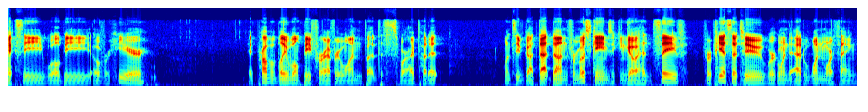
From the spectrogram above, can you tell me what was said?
exe will be over here. It probably won't be for everyone, but this is where I put it. Once you've got that done, for most games you can go ahead and save. For PSO2, we're going to add one more thing.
